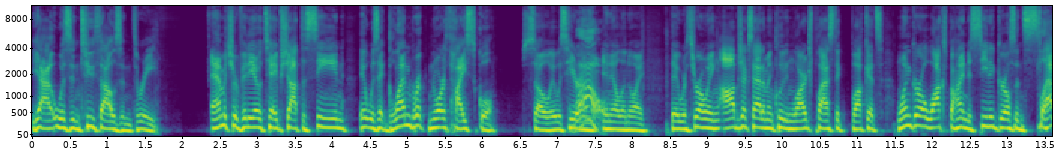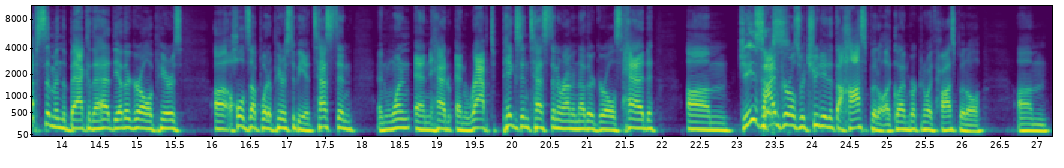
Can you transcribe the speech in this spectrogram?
Yeah, it was in 2003. Amateur videotape shot the scene. It was at Glenbrook North High School. So it was here in- Wow. in, Illinois. They were throwing objects at him, including large plastic buckets. One girl walks behind the seated girls and slaps them in the back of the head. The other girl appears, uh, holds up what appears to be a intestine and one and had and wrapped pig's intestine around another girl's head. Um, Jesus. Five girls were treated at the hospital at Glenbrook North Hospital. Um,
